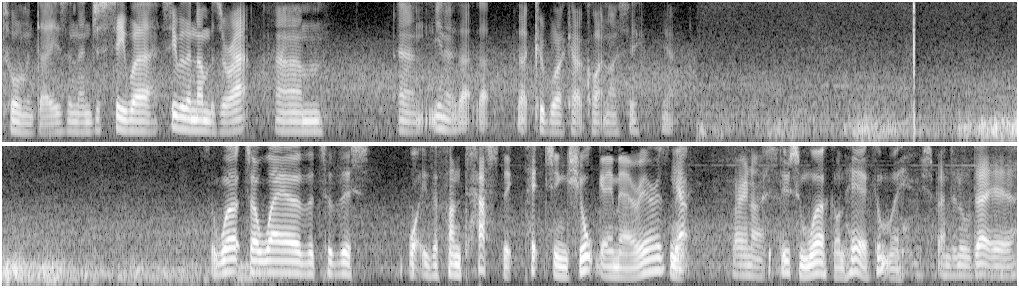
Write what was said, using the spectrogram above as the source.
tournament days, and then just see where see where the numbers are at. Um, and you know that that that could work out quite nicely. Yeah. So worked our way over to this, what is a fantastic pitching short game area, isn't Yeah. it? Yeah, very nice. Do some work on here, couldn't we? We're spending all day here.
